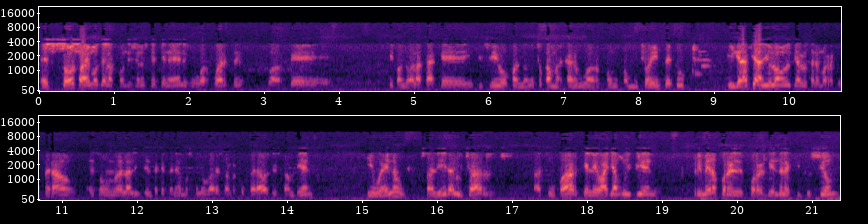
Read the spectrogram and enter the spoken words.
Es, todos sabemos de las condiciones que tiene él, es un jugador fuerte, un jugador que, cuando va al ataque incisivo, cuando le toca marcar un jugador con mucho ímpetu y gracias a Dios ya lo tenemos recuperado. Eso es uno de las licencias que tenemos, que los lugares están recuperados y están bien. Y bueno, salir a luchar, a triunfar, que le vaya muy bien. Primero por el, por el bien de la institución,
